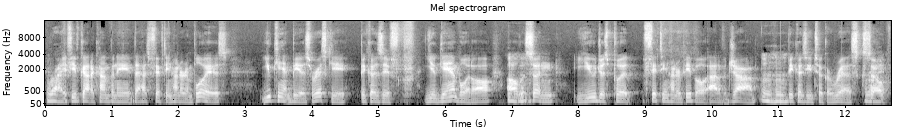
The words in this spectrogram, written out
Right. if you've got a company that has 1500 employees you can't be as risky because if you gamble at all all Mm-hmm. of a sudden you just put 1500 people out of a job because you took a risk so Mm-hmm.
